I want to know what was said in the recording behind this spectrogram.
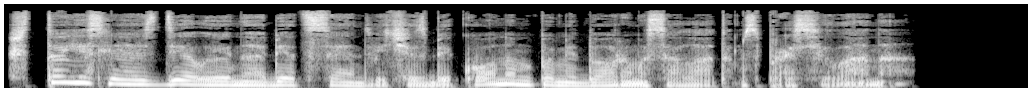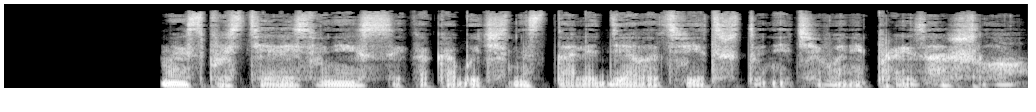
«Что, если я сделаю на обед сэндвичи с беконом, помидором и салатом?» — спросила она. Мы спустились вниз и, как обычно, стали делать вид, что ничего не произошло.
